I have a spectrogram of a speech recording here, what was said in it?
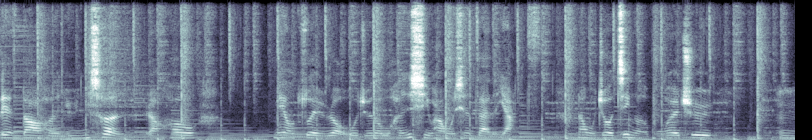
练到很匀称，然后没有赘肉。我觉得我很喜欢我现在的样子，那我就进而不会去，嗯，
